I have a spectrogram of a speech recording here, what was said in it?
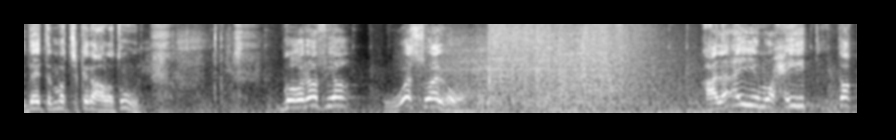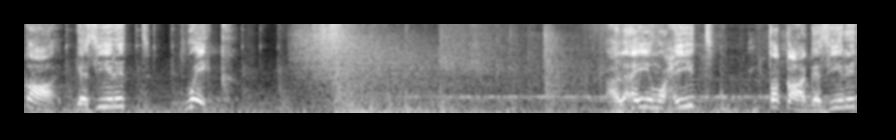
بداية الماتش كده على طول. جغرافيا والسؤال هو. على أي محيط تقع جزيرة ويك على أي محيط تقع جزيرة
